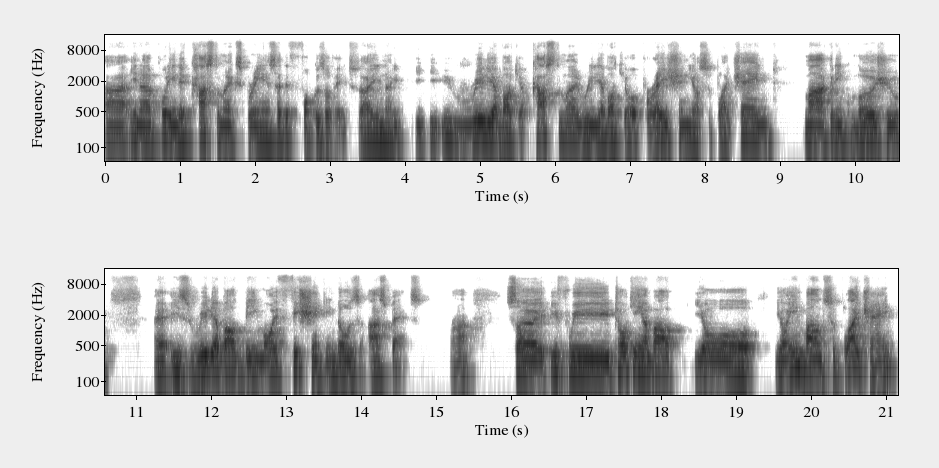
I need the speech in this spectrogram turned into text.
uh, you know putting the customer experience at the focus of it. So you know it, it, it really about your customer, really about your operation, your supply chain, marketing, commercial. Uh, is really about being more efficient in those aspects, right? So if we're talking about your your inbound supply chain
